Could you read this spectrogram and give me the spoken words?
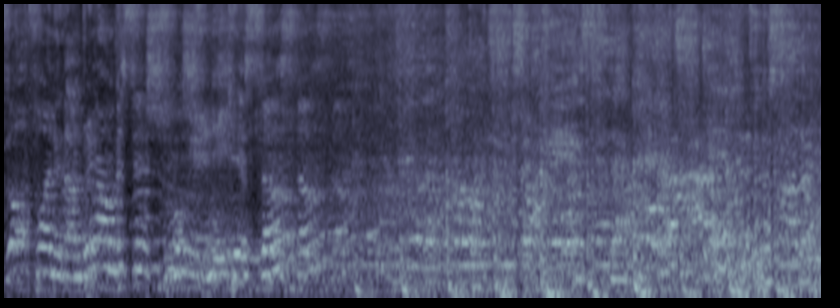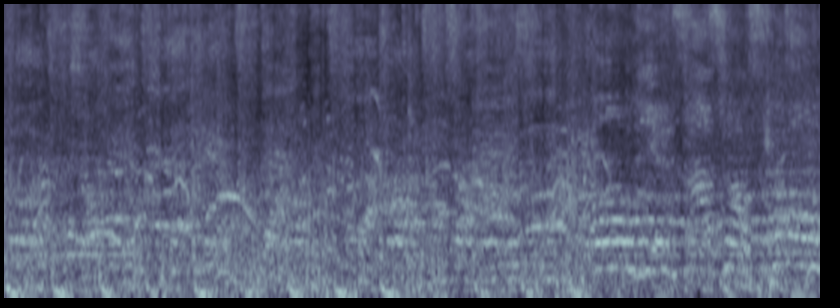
So, Freunde, dann bringen wir ein bisschen Schwung in die Kiste. Und jetzt Abschluss. Come on,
